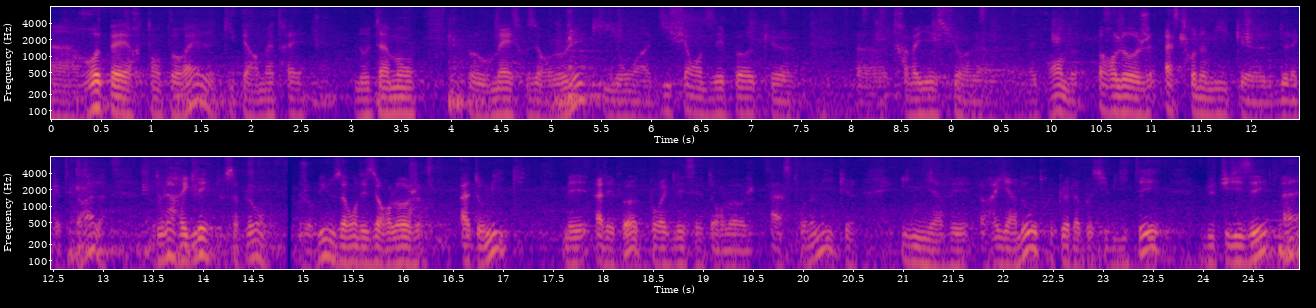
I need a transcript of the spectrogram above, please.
un repère temporel qui permettrait notamment aux maîtres horlogers qui ont à différentes époques euh, travaillé sur la, la grande horloge astronomique euh, de la cathédrale, de la régler tout simplement. Aujourd'hui, nous avons des horloges atomiques, mais à l'époque, pour régler cette horloge astronomique, il n'y avait rien d'autre que la possibilité d'utiliser un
